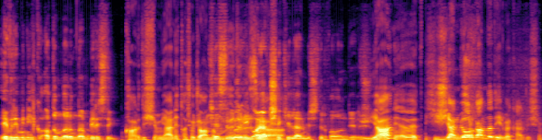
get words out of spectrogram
Evrimin ilk adımlarından birisi Kardeşim yani taş ocağında mı kesin böyle büyüdünüz ilk ya? ayak şekillenmiştir falan diye düşünüyorum. Yani evet. Hijyen bir organ da değil be kardeşim.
